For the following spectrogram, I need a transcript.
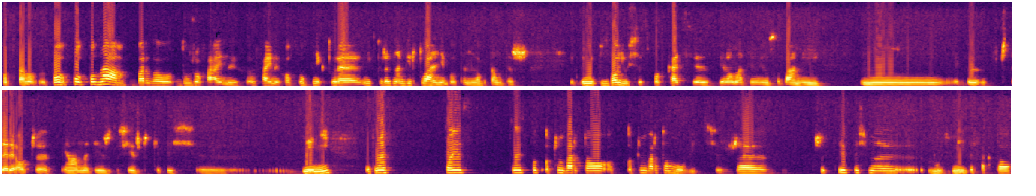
podstawowy. Po, po, poznałam bardzo dużo fajnych, fajnych osób, niektóre, niektóre znam wirtualnie, bo ten lockdown też jakby nie pozwolił się spotkać z wieloma tymi osobami mm, jakby w cztery oczy. Ja mam nadzieję, że to się jeszcze kiedyś y, zmieni. Natomiast to jest, to jest to, o czym warto, o, o czym warto mówić, że wszyscy jesteśmy ludźmi de facto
